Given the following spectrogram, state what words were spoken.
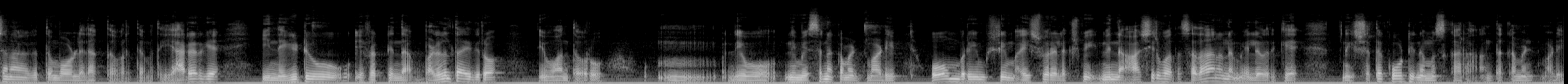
ಚೆನ್ನಾಗುತ್ತೆ ತುಂಬ ಒಳ್ಳೆಯದಾಗ್ತಾ ಬರುತ್ತೆ. ಮತ್ತು ಯಾರ್ಯಾರಿಗೆ ಈ ನೆಗೆಟಿವ್ ಎಫೆಕ್ಟಿಂದ ಬಳಲ್ತಾ ಇದ್ದೀರೋ ನೀವು ಅಂಥವರು ನೀವು ನಿಮ್ಮ ಹೆಸರನ್ನ ಕಮೆಂಟ್ ಮಾಡಿ, ಓಂ ರೀಂ ಶ್ರೀಂ ಐಶ್ವರ್ಯ ಲಕ್ಷ್ಮಿ, ನಿನ್ನ ಆಶೀರ್ವಾದ ಸದಾ ನನ್ನ ಮೇಲೆ ಅದಕ್ಕೆ ನನಗೆ ಶತಕೋಟಿ ನಮಸ್ಕಾರ ಅಂತ ಕಮೆಂಟ್ ಮಾಡಿ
